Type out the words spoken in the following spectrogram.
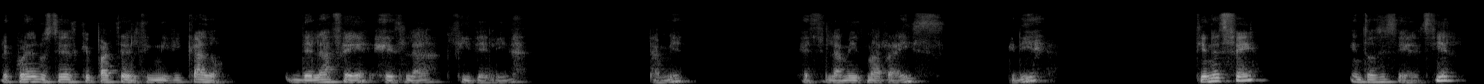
Recuerden ustedes que parte del significado de la fe es la fidelidad. También es la misma raíz griega. ¿Tienes fe? Entonces eres fiel.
